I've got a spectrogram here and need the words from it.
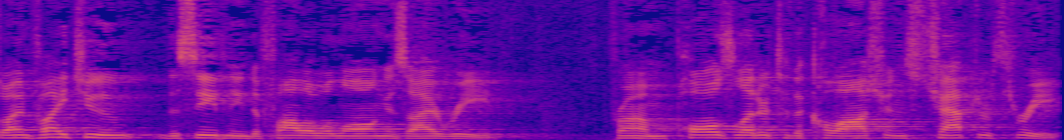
So I invite you this evening to follow along as I read from Paul's letter to the Colossians, chapter 3,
